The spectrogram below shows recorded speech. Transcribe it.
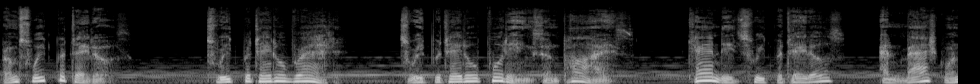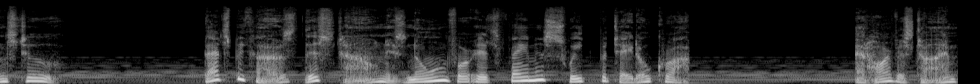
from sweet potatoes. Sweet potato bread, sweet potato puddings and pies, candied sweet potatoes, and mashed ones too. That's because this town is known for its famous sweet potato crop. At harvest time,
